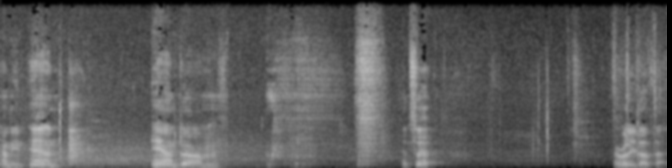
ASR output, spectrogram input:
I mean in. And um, that's it. I really love that.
